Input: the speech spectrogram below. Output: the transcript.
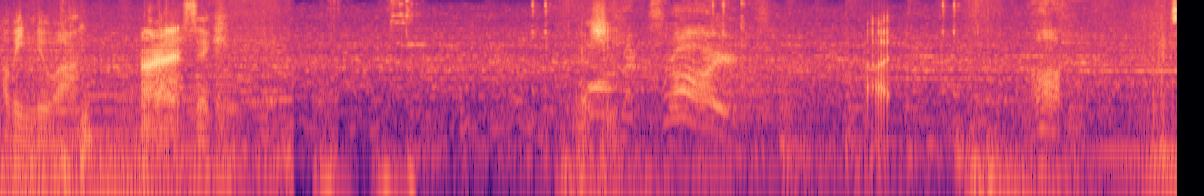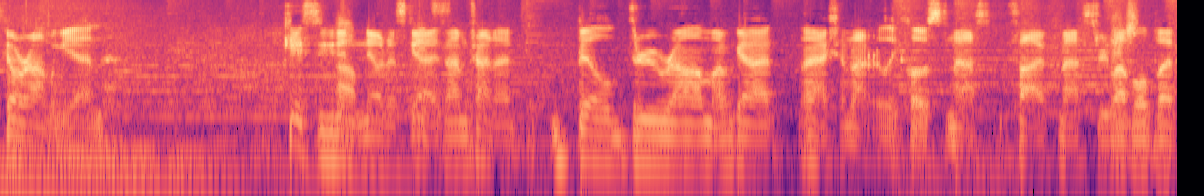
I'll be Nu Wa. Alright. Classic. Where is she? Destroyed. Uh, Let's go Rama again. In case you didn't Oh, notice, guys, I'm trying to build through Rama. I've got actually I'm not really close to master five mastery level, but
